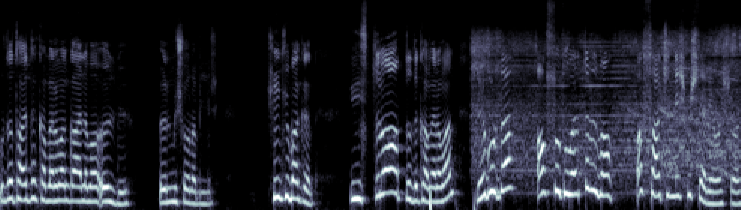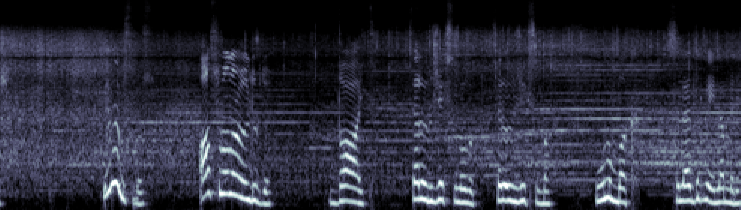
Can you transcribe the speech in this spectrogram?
Burada Titan kameraman galiba öldü. Ölmüş olabilir. Çünkü bakın üstüne atladı kameraman ve burada Astro tuvalette mi bak, bak sakinleşmişler yavaş yavaş. Görüyor musunuz? Astrolar öldürdü. Died. Sen öleceksin oğlum. Sen öleceksin bak. Oğlum bak. Sinirlendirmeyin lan beni.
